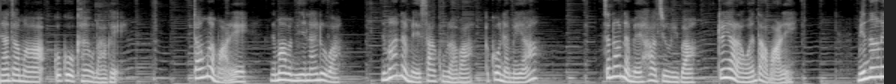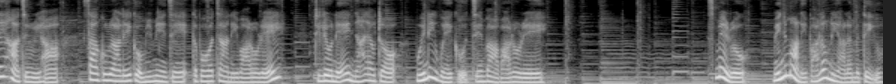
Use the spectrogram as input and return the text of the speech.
ညကြမှာကိုကိုခန်းကိုလာခဲ့တောင်းမှပါတယ်ညီမမမြင်လိုက်လို့ပါညီမနာမည်စကူတာပါအကိုနာမည်ဟာကျွန်တော်နာမည်ဟာဂျူရီပါတွေ့ရတာဝမ်းသာပါတယ်။မင်းသားလေးဟာဂျူရီဟာစာကူရာလေးကိုမြင်မြင်ချင်းသဘောကျနေပါတော့တယ်။ ဒီလိုနဲ့ညရောက်တော့မွေးနေ့ဝဲကိုကျင်းပပါတော့တယ်။စမစ်ရိုမင်းညီမလေးဘာလုပ်နေရလဲမသိဘူး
